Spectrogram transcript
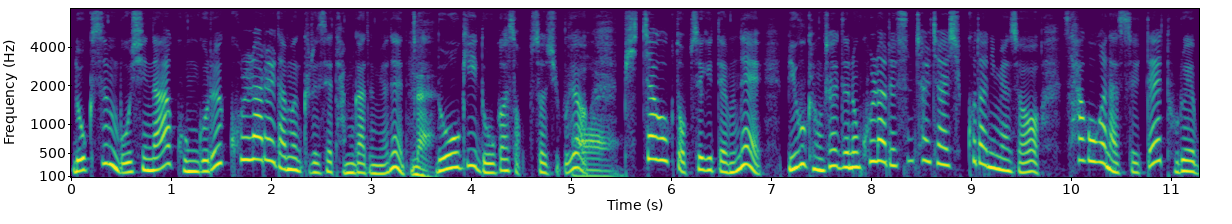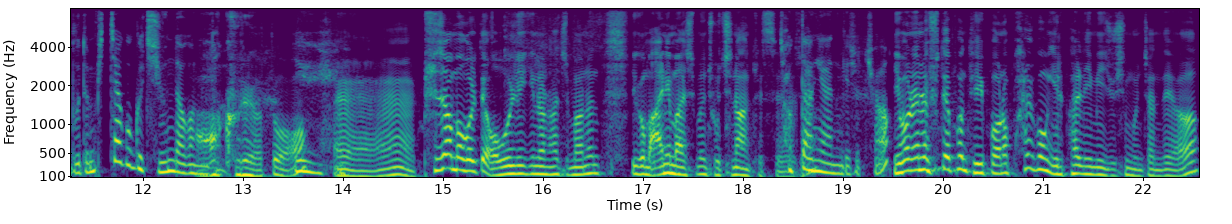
녹슨 못이나 공구를 콜라를 담은 그릇에 담가두면은 네. 녹이 녹아서 없어지고요. 어. 피 자국도 없애기 때문에 미국 경찰들은 콜라를 순찰차에 싣고 다니면서 사고가 났을 때 도로에 묻은 피 자국을 지운다고 합니다. 아, 그래요, 또? 예. 예. 피자 먹을 때 어울리기는 하지만은 이거 많이 마시면 좋지는 않겠어요. 적당히 하는 게 좋죠. 이번에는 휴대폰 뒷번호 8018님이 주신 문자인데요.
